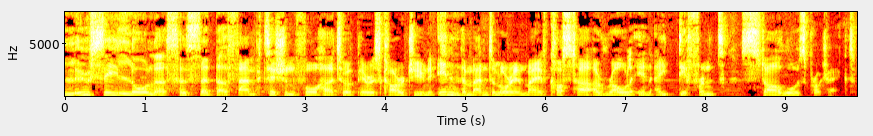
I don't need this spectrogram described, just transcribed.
Lucy Lawless has said that a fan petition for her to appear as Cara Dune in The Mandalorian may have cost her a role in a different Star Wars project.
